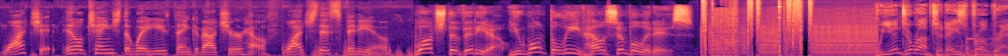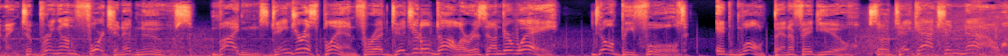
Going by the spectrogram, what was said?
Watch it. It'll change the way you think about your health. Watch this video. Watch the video. You won't believe how simple it is. We interrupt today's programming to bring unfortunate news. Biden's dangerous plan for a digital dollar is underway. Don't be fooled. It won't benefit you. So take action now.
